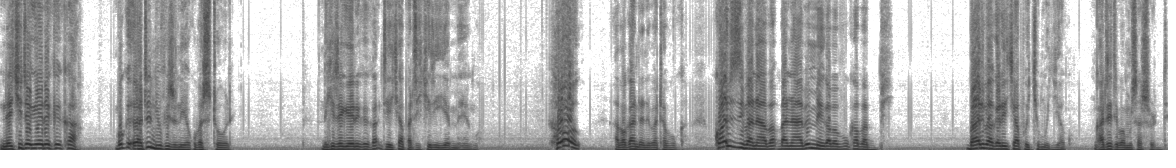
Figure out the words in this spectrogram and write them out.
nekitegerekeka ate new vision yakuba sitole nekitegerekeka nti ekyapa tikiriyo emengo ho! Abaganda ne batabuka. Kozi bano abemenga bavuuka babbi. Baali bagala ekyapa ekimujjaku ngaate tebamusasudde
